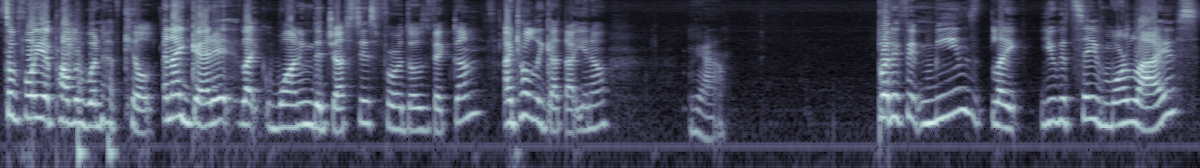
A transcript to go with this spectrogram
So Foyet probably wouldn't have killed. And I get it, like wanting the justice for those victims. I totally get that, you know? Yeah. But if it means, like, you could save more lives.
